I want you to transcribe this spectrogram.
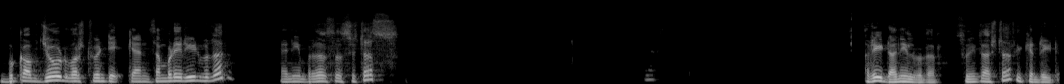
Book of Jude, verse 20. Can somebody read, brother? Any brothers or sisters? Read, Anil, brother. Sunita Sister, you can read.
